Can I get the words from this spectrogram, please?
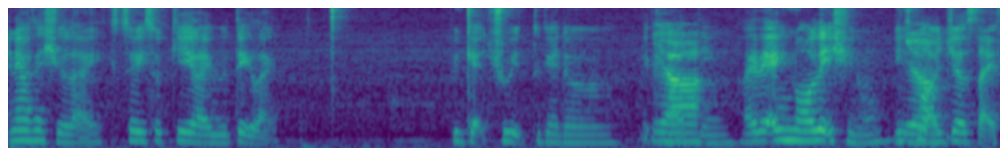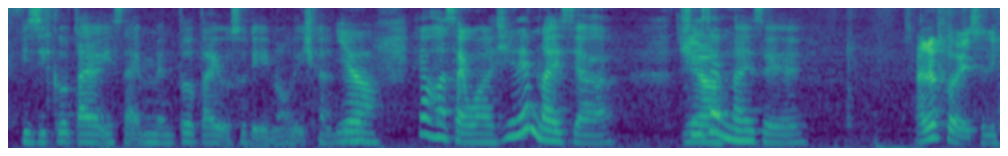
And then after that she will like, so it's okay, like we'll take like we get through it together, that kind of thing. Like they acknowledge, you know. It's not just like physical tired, it's like mental tired also they acknowledge kind of thing. Yeah. Then I was like, damn nice, yeah. She's damn nice, eh. I love her actually.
